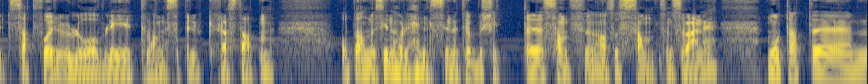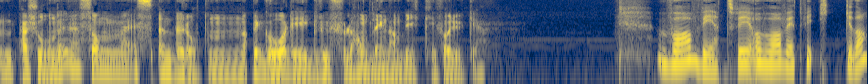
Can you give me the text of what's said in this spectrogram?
utsatt for ulovlig tvangsbruk fra staten. Og på andre siden har du hensynet til å beskytte samfunnet, altså samfunnsvernet, mot at eh, personer som Espen Bråten begår de grufulle handlingene han begikk i forrige uke. Hva vet vi, og hva vet vi ikke da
